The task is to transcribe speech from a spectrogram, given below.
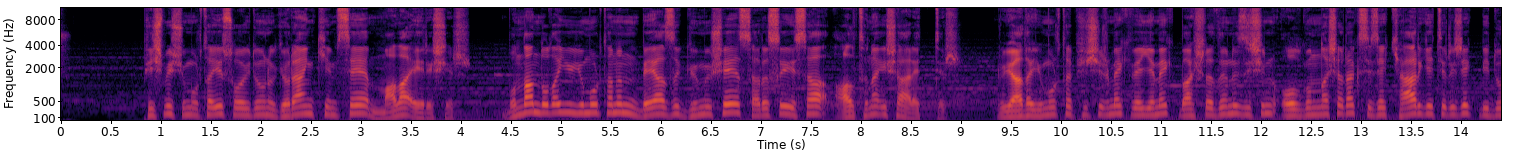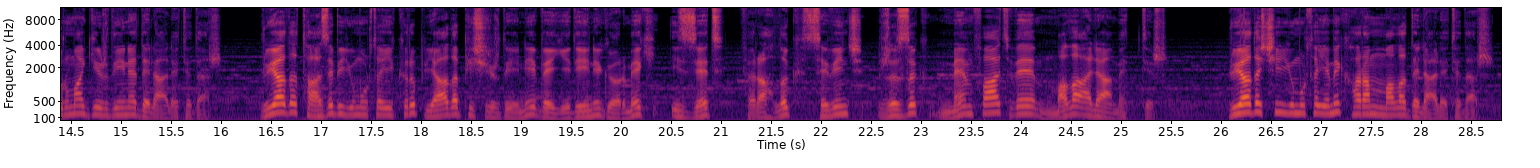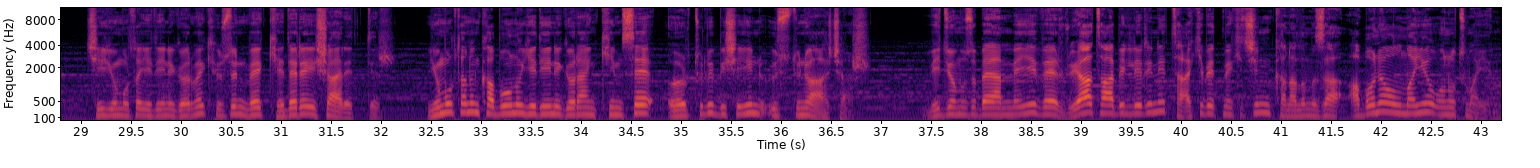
Pişmiş yumurtayı soyduğunu gören kimse mala erişir. Bundan dolayı yumurtanın beyazı gümüşe, sarısı ise altına işarettir. Rüyada yumurta pişirmek ve yemek başladığınız işin olgunlaşarak size kar getirecek bir duruma girdiğine delalet eder. Rüyada taze bir yumurtayı kırıp yağda pişirdiğini ve yediğini görmek izzet, ferahlık, sevinç, rızık, menfaat ve mala alamettir. Rüyada çiğ yumurta yemek haram mala delalet eder. Çiğ yumurta yediğini görmek hüzün ve kedere işarettir. Yumurtanın kabuğunu yediğini gören kimse örtülü bir şeyin üstünü açar. Videomuzu beğenmeyi ve rüya tabirlerini takip etmek için kanalımıza abone olmayı unutmayın.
